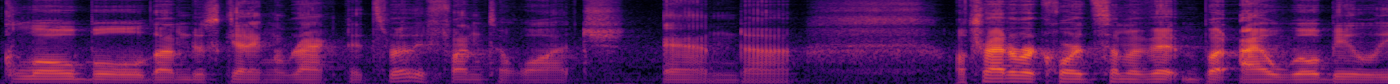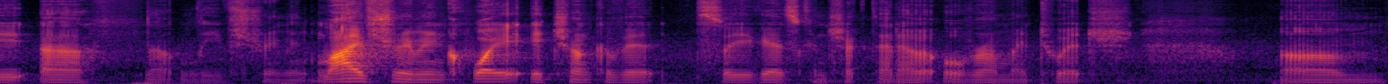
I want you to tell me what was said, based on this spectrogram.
global I'm just getting wrecked. It's really fun to watch, and uh, I'll try to record some of it, but I will be uh, not leave streaming, live streaming quite a chunk of it, so you guys can check that out over on my Twitch. Um,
